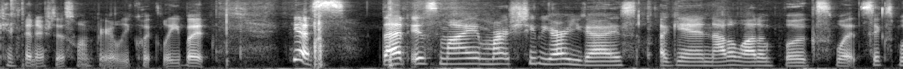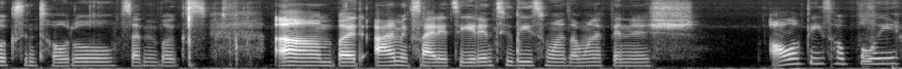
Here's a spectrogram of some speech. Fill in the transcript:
can finish this one fairly quickly. But yes, that is my March TBR, you guys. Again, not a lot of books. What, six books in total? Seven books? Um, but I'm excited to get into these ones. I want to finish all of these hopefully.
